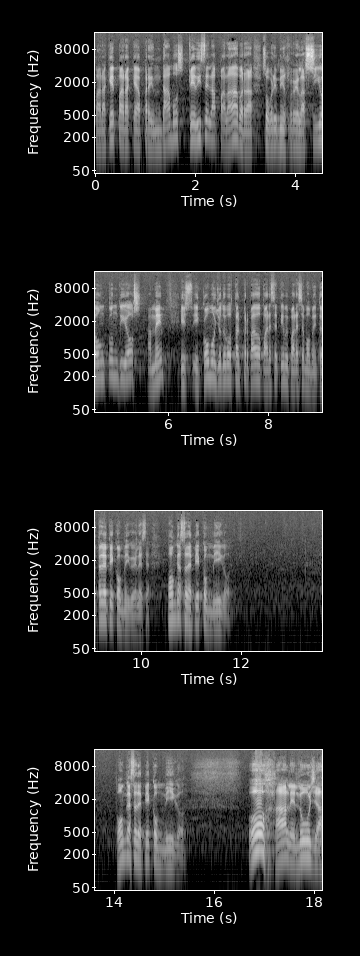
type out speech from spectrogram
¿Para qué? Para que aprendamos qué dice la palabra sobre mi relación con Dios. Amén. Y, y, cómo yo debo estar preparado para ese tiempo y para ese momento. Esté de pie conmigo, iglesia. Póngase de pie conmigo. Póngase de pie conmigo. Oh, aleluya.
